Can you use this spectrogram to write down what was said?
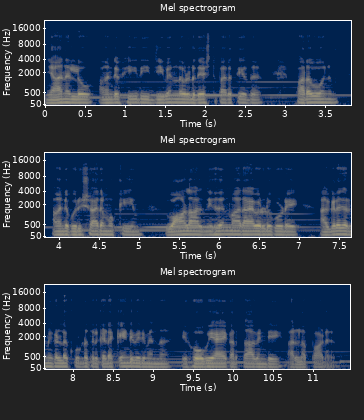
ഞാനല്ലോ അവന്റെ ഭീതി ജീവനുള്ളവരുടെ ദേശത്ത് പരത്തിയത്. ഫറവോനും അവന്റെ പുരുഷാരമൊക്കെയും വാളാൽ നിഹിതന്മാരായവരുടെ കൂടെ അഗ്രചർമ്മികളുടെ കൂട്ടത്തിൽ കിടക്കേണ്ടി വരുമെന്ന് യഹോവയായ കർത്താവിന്റെ അരുളപ്പാട്.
